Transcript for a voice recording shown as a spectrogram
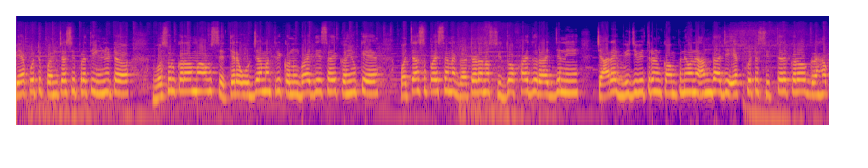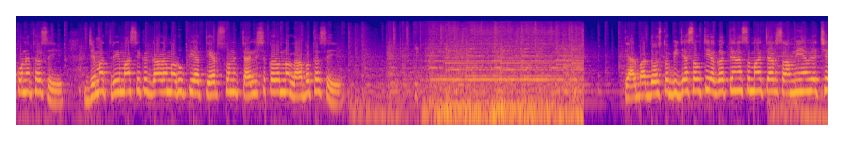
બે પોઈન્ટ પંચ્યાસી પ્રતિ યુનિટ વસૂલ કરવામાં આવશે. ત્યારે ઊર્જા મંત્રી કનુભાઈ દેસાઈએ કહ્યું કે પચાસ પૈસાના ઘટાડાનો સીધો ફાયદો રાજ્યની ચારે વીજ વિતરણ કંપનીઓને અંદાજે એક પોઈન્ટ સિત્તેર કરોડ ગ્રાહકોને થશે, જેમાં ત્રિમાસિક ગાળામાં રૂપિયા તેરસો ને ચાલીસ કરોડનો લાભ થશે. ત્યારબાદ દોસ્તો, બીજા સૌથી અગત્યના સમાચાર સામે આવ્યા છે.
